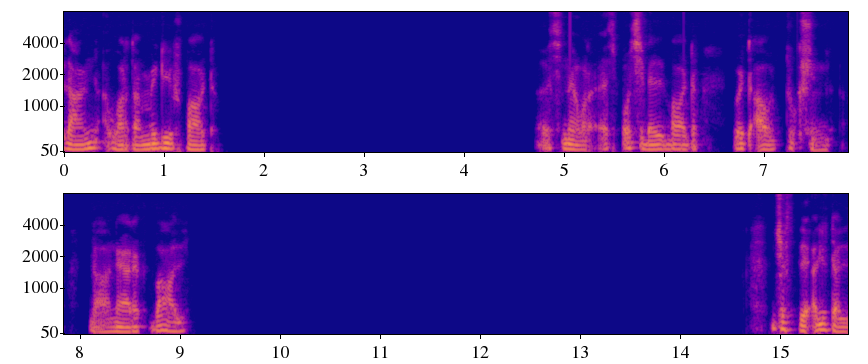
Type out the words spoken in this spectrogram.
line or the middle part. as never as possible but without touching the direct ball. Just play a little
